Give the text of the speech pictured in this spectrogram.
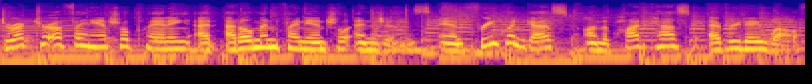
Director of Financial Planning at Edelman Financial Engines and frequent guest on the podcast Everyday Wealth,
